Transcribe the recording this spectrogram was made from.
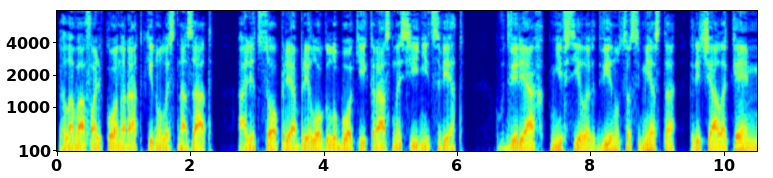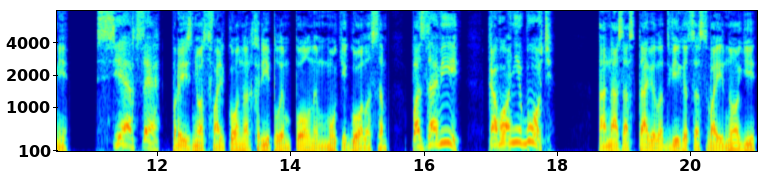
Голова Фальконера откинулась назад, а лицо приобрело глубокий красно-синий цвет. В дверях, не в силах двинуться с места, кричала Кэмми. «Сердце!» — произнес Фальконер хриплым, полным муки голосом. «Позови кого-нибудь!» Она заставила двигаться свои ноги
